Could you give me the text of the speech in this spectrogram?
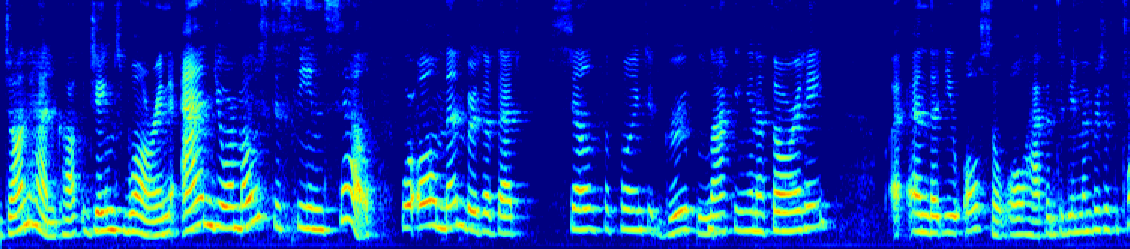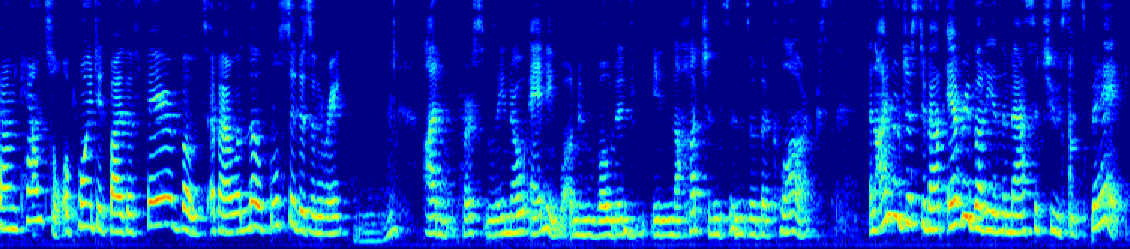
John Hancock, James Warren, and your most esteemed self were all members of that self appointed group lacking in authority. And that you also all happen to be members of the town council, appointed by the fair votes of our local citizenry. Mm-hmm. I don't personally know anyone who voted in the Hutchinsons or the Clarks, and I know just about everybody in the Massachusetts Bay.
